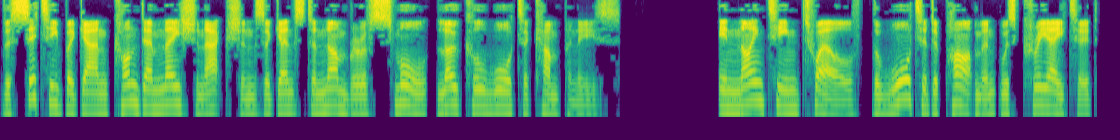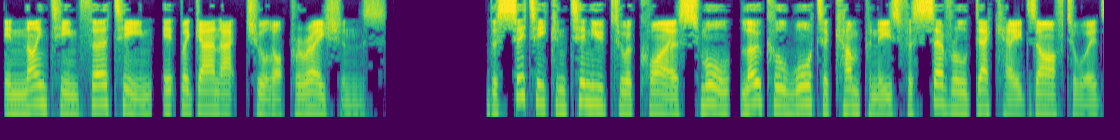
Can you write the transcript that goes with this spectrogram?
the city began condemnation actions against a number of small, local water companies. In 1912, the Water Department was created, in 1913, it began actual operations. The city continued to acquire small, local water companies for several decades afterwards,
